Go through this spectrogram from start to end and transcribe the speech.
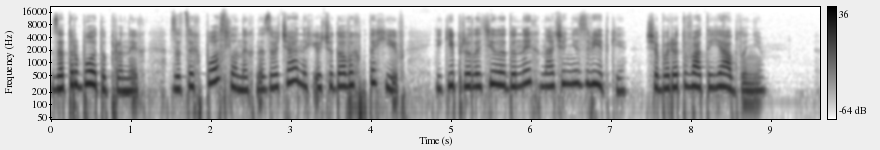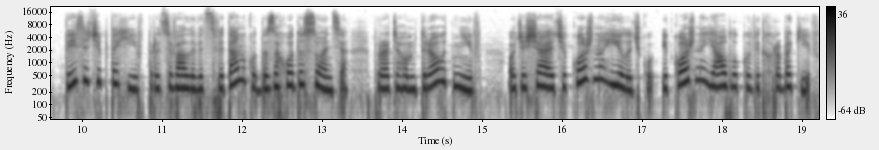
за турботу про них, за цих посланих, незвичайних і чудових птахів, які прилетіли до них, наче ні звідки, щоб рятувати яблуні. Тисячі птахів працювали від світанку до заходу сонця протягом трьох днів, очищаючи кожну гілочку і кожне яблуко від хробаків.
